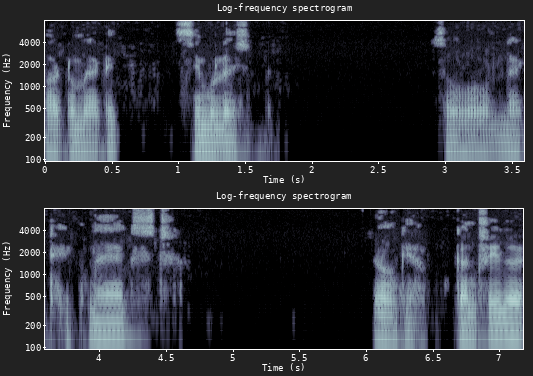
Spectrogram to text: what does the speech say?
automatic simulation. So let's hit next. Okay configure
